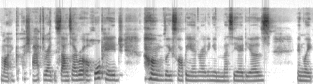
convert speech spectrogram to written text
my gosh, I have to write this down. So I wrote a whole page um, of like sloppy handwriting and messy ideas in like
